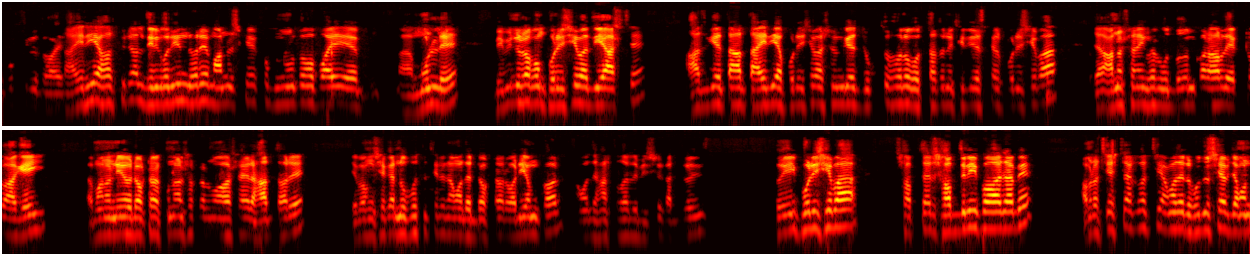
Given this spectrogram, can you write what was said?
উপকৃত হয়। ডায়রিয়া হসপিটাল দীর্ঘদিন ধরে মানুষকে খুব ন্যূনতম উপায়ে মূল্যে বিভিন্ন রকম পরিষেবা দিয়ে আসছে। আজকে তার ডায়রিয়া পরিষেবার সঙ্গে যুক্ত হলো অত্যাধুনিক স্ক্যান পরিষেবা, যা আনুষ্ঠানিকভাবে উদ্বোধন করা হলো একটু আগেই। মাননীয় ডক্টর কুণাল সরকার মহাশয়ের হাত ধরে এবং সেখানে উপস্থিত ছিলেন আমাদের ডক্টর অরিয়ম কর, আমাদের হাসপাতালের বিশেষ কার্যকরী তো এই পরিষেবা সপ্তাহের সব দিনই পাওয়া যাবে। আমরা চেষ্টা করছি আমাদের হুজুর সাহেব যেমন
